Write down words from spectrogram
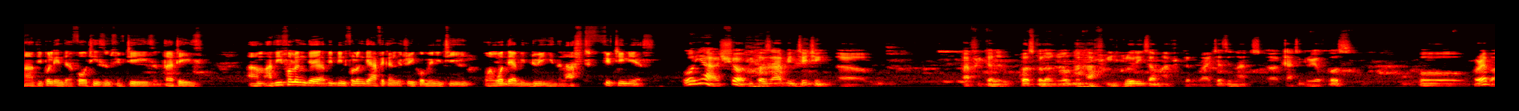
uh, people in their 40s and 50s and 30s. Um, have you following the Have you been following the African literary community on what they have been doing in the last 15 years? Well, yeah, sure, because I've been teaching um, African and post-colonial, but Af- including some African writers in that uh, category, of course, for forever.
